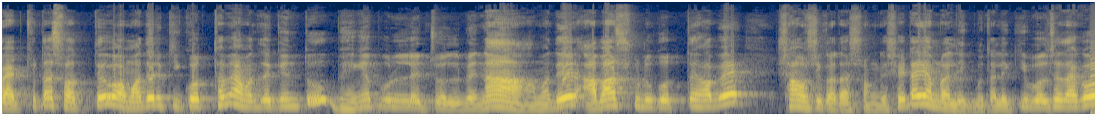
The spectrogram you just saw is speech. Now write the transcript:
ব্যর্থতা সত্ত্বেও আমাদের কি করতে হবে? আমাদের কিন্তু ভেঙে পড়লে চলবে না। আমাদের আবার শুরু করতে হবে সাহসিকতার সঙ্গে। সেটাই আমরা লিখব। তাহলে কি বলছে দেখো,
